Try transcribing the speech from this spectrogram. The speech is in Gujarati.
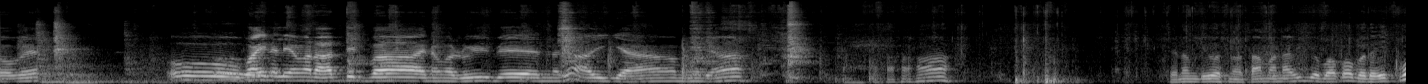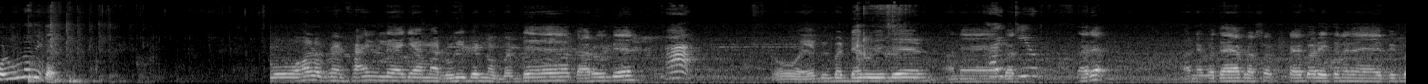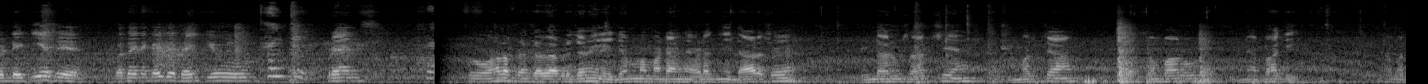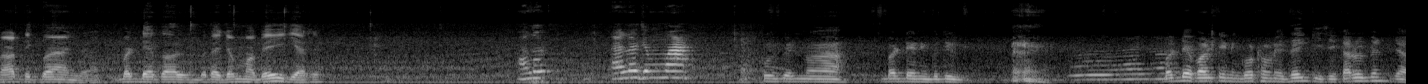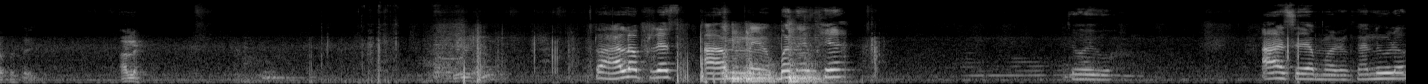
તો હવે ઓ ફાઇનલી અમારા હાર્દિકભાઈ ને અમારા રૂહીબેન ને આવી ગયા. મજા જન્મ દિવસનો સામાન આવી ગયો બાપા બધો એ ખોલવું નથી કઈ. તો હાલો ફ્રેન્ડ ફાઇનલી આજે અમારા રૂહીબેન નો બર્થડે કા રૂહીબેન હા. તો હેપી બર્થડે રૂહીબેન અને અરે અને બધા આપણા સબસ્ક્રાઈબર તને હેપી બર્થડે કહે છે. બધાને કહેજો thank you thank you friends તો હાલો ફ્રેન્ડ્સ હવે આપણે જમી લઈએ. જમવા માટે અડદની દાળ છે ભીંડાનું શાક છે મરચાં સંભારો અને ભાજી. અમારા હાર્દિકભાઈ બર્થડે ગર્લ બધા જમવા બેસી ગયા છે. હાલો હાલો જમવા. ફૂલબેનમાં બર્થડેની બધી બર્થડે પાર્ટીની ગોઠવણી થઈ ગઈ છે. કારુબેન જા બતાવી દે. હાલે. તો હાલો ફ્રેશ આ મેં બનાવ્યું છે. જોયું. આ છે અમારો કાંદુડો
